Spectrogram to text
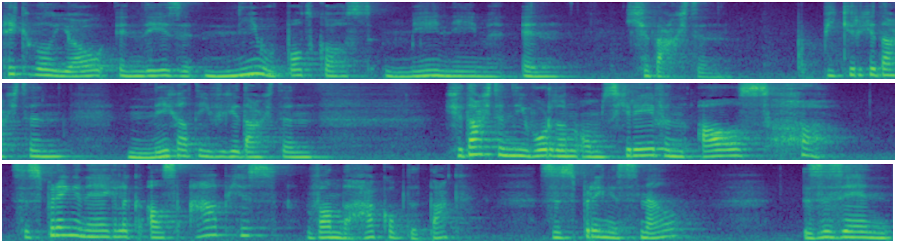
Ik wil jou in deze nieuwe podcast meenemen in gedachten. Piekergedachten, negatieve gedachten. Gedachten die worden omschreven als. ze springen eigenlijk als aapjes van de hak op de tak. Ze springen snel. Ze zijn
